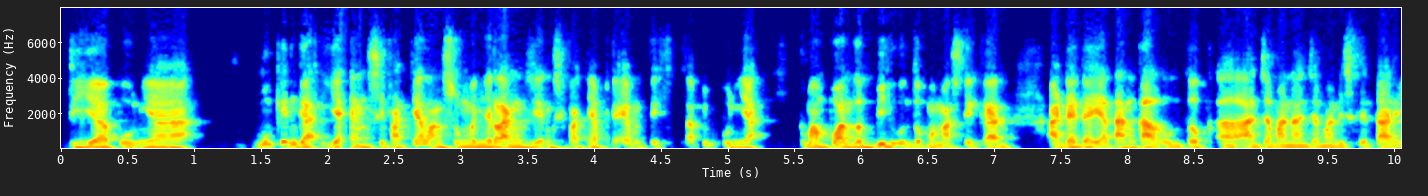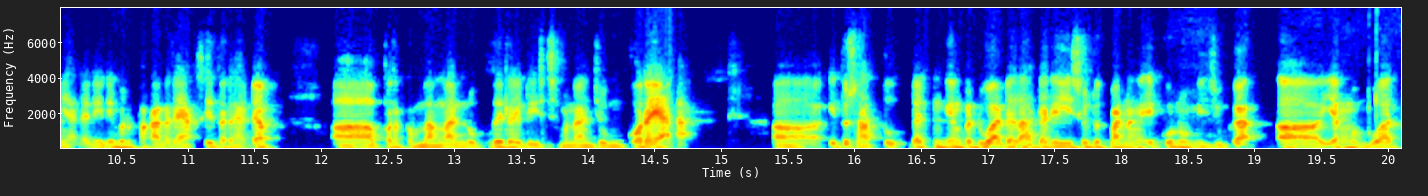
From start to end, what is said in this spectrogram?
dia punya mungkin nggak yang sifatnya langsung menyerang yang sifatnya preemptif tapi punya kemampuan lebih untuk memastikan ada daya tangkal untuk uh, ancaman-ancaman di sekitarnya dan ini merupakan reaksi terhadap uh, perkembangan nuklir di semenanjung Korea. Uh, itu satu dan yang kedua adalah dari sudut pandang ekonomi juga uh, yang membuat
